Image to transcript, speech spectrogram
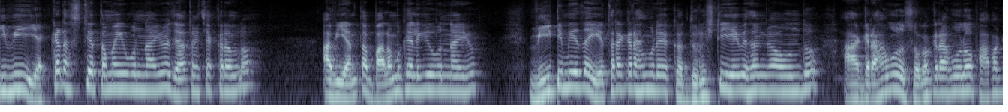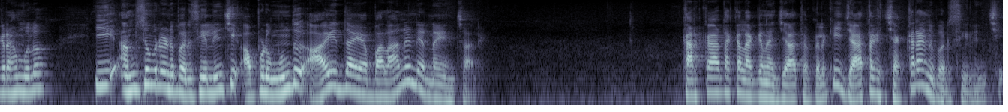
ఇవి ఎక్కడ స్థితమై ఉన్నాయో జాతక చక్రంలో? అవి ఎంత బలము కలిగి ఉన్నాయో? వీటి మీద ఇతర గ్రహముల యొక్క దృష్టి ఏ విధంగా ఉందో? ఆ గ్రహములు శుభగ్రహములో పాపగ్రహములో? ఈ అంశములను పరిశీలించి అప్పుడు ముందు ఆయుధాయ బలాన్ని నిర్ణయించాలి. కర్కాటక లగ్న జాతకులకి జాతక చక్రాన్ని పరిశీలించి.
